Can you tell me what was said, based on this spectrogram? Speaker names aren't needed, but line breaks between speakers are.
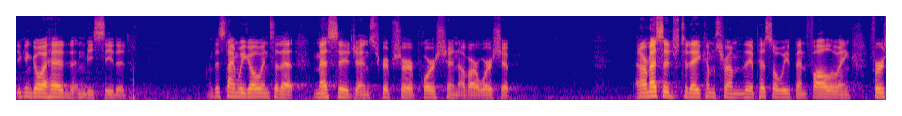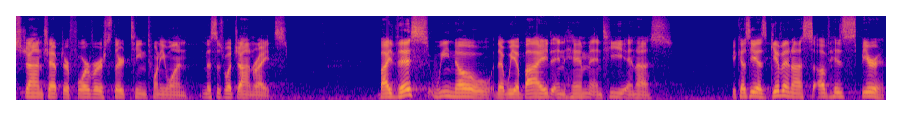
You can go ahead and be seated. This time we go into that message and scripture portion of our worship. And our message today comes from the epistle we've been following, 1 John chapter 4 verse 13 21. And this is what John writes. By this we know that we abide in him and he in us, because he has given us of his spirit.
